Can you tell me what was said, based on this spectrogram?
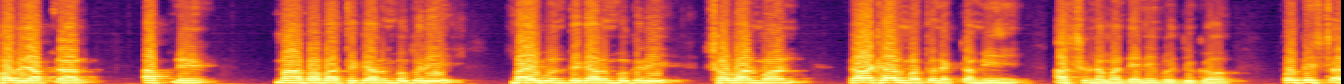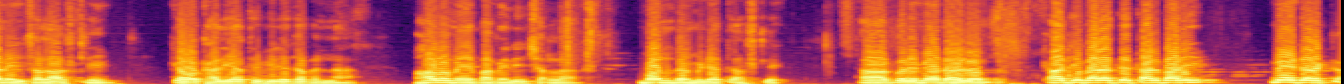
হবে আপনার। আপনি মা বাবা থেকে আরম্ভ করি, ভাই বোন থেকে আরম্ভ করি, সবার মন রাখার মতন একটা মেয়ে। আসুন আমাদের নির্ভরযোগ্য প্রতিষ্ঠানে ইনশাল্লাহ আসলে কেউ খালি হাতে ফিরে যাবেন না। ভালো মেয়ে পাবেন ইনশাল্লাহ, বন্দর মিডিয়াতে আসলে। তারপরে মেয়েটা হলো কাজীপাড়াতে তার বাড়ি। মেয়েটার একটা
